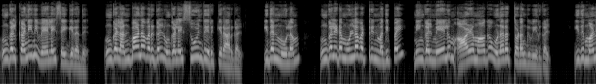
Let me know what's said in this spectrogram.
உங்கள் கணினி வேலை செய்கிறது. உங்கள் அன்பானவர்கள் உங்களை சூழ்ந்து இருக்கிறார்கள். இதன் மூலம் உங்களிடம் உள்ளவற்றின் மதிப்பை நீங்கள் மேலும் ஆழமாக உணரத் தொடங்குவீர்கள். இது மன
